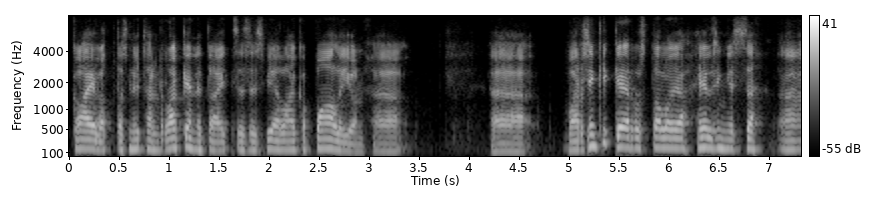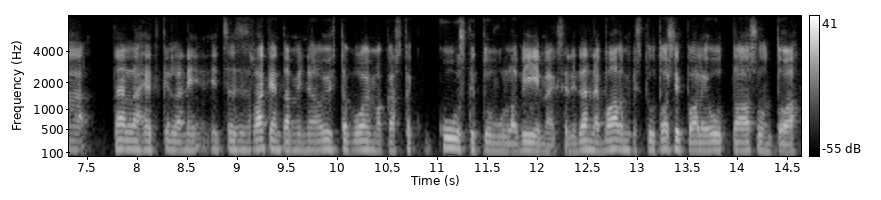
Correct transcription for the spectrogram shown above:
kaivattaisiin. Nythän rakennetaan itse asiassa vielä aika paljon, ää, ää, varsinkin kerrostaloja Helsingissä ää, tällä hetkellä, niin itse asiassa rakentaminen on yhtä voimakasta kuin 60-luvulla viimeksi. Eli tänne valmistuu tosi paljon uutta asuntoa,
